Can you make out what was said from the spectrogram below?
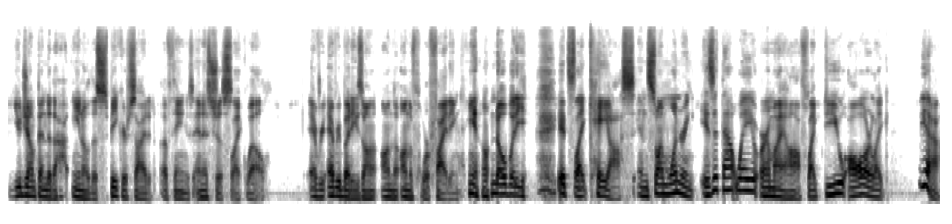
you jump into the you know the speaker side of things, and it's just like, well, every everybody's on, on the on the floor fighting. You know, nobody it's like chaos. And so I'm wondering, is it that way or am I off? Like do you all are like yeah,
